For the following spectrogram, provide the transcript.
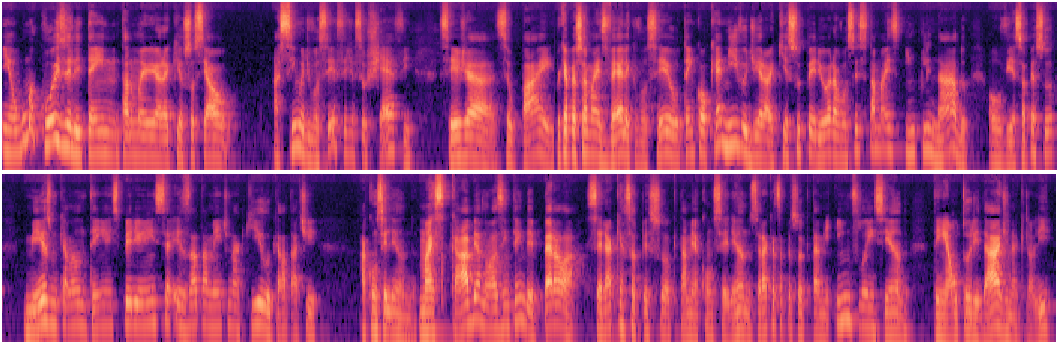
em alguma coisa ele tem tá numa hierarquia social acima de você, seja seu chefe, seja seu pai, porque a pessoa é mais velha que você ou tem qualquer nível de hierarquia superior a você, você está mais inclinado a ouvir essa pessoa, mesmo que ela não tenha experiência exatamente naquilo que ela está te aconselhando. Mas cabe a nós entender, pera lá, será que essa pessoa que está me aconselhando, será que essa pessoa que está me influenciando tem autoridade naquilo ali?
